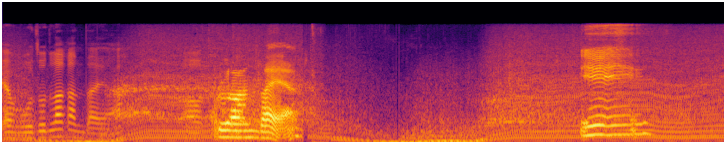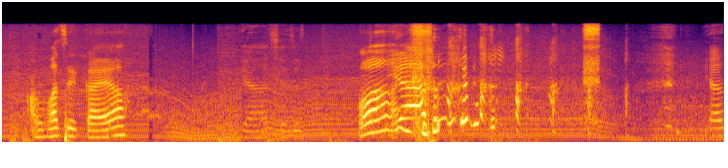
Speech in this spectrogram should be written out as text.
야못 올라간다 야. 어, 나 올라간다 야. 예. 안 맞을까요? 야 제주 와. 야! 야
